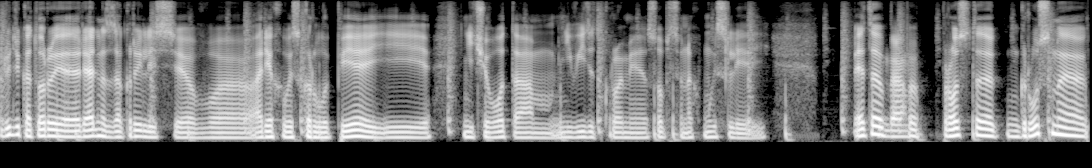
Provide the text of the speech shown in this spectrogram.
люди, которые реально закрылись в ореховой скорлупе и ничего там не видят, кроме собственных мыслей. Это Да. просто грустно,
